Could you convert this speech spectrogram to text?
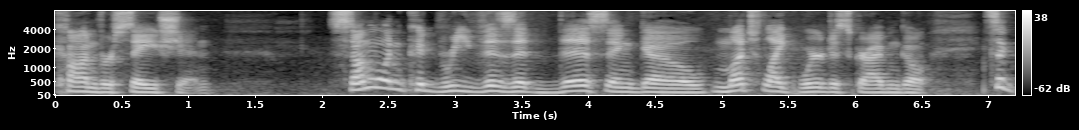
conversation. Someone could revisit this and go, much like we're describing, go, it's a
